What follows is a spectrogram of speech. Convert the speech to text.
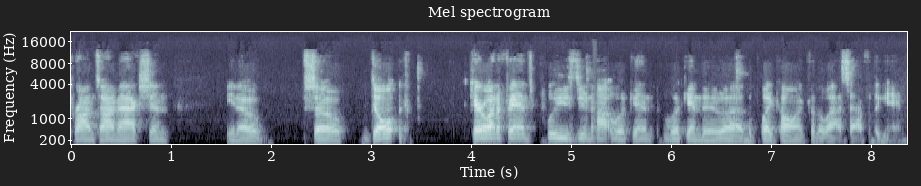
prime time action. You know, so don't Carolina fans, please do not look in look into uh, the play calling for the last half of the game.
